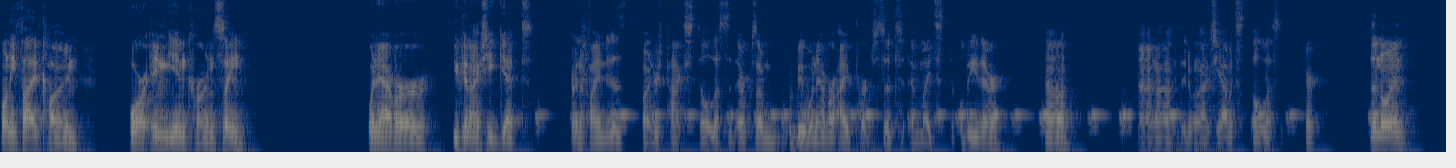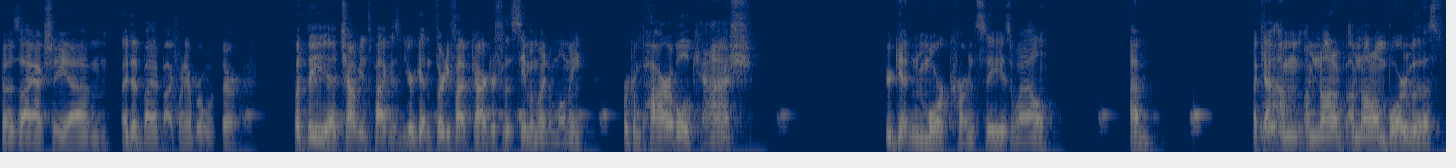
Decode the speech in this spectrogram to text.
twenty five pound for in game currency whenever you can actually get trying to find it. Is the Founders Pack still listed there? Because I would be whenever I purchase it, it might still be there. No, they don't actually have it still listed there. It's annoying because I actually um I did buy it back whenever it was there. But the uh, Champions Pack is you're getting 35 characters for the same amount of money for comparable cash. You're getting more currency as well. I'm I can't, I'm I'm not I'm not on board with this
